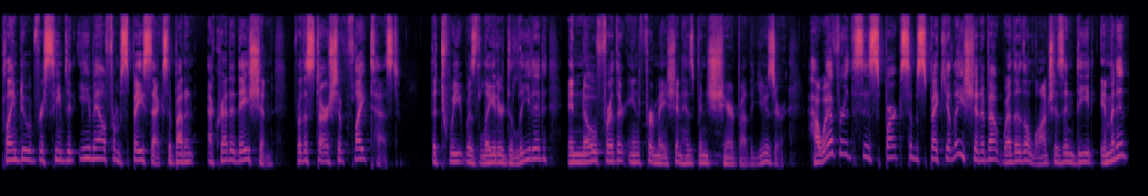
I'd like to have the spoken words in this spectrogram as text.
claimed to have received an email from SpaceX about an accreditation for the Starship flight test. The tweet was later deleted, and no further information has been shared by the user. However, this has sparked some speculation about whether the launch is indeed imminent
